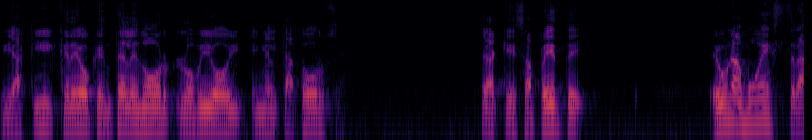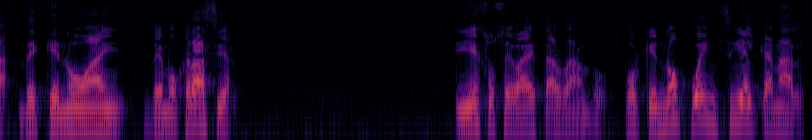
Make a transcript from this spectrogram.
Y aquí creo que en Telenor lo vi hoy en el 14. O sea que Zapete es una muestra de que no hay democracia y eso se va a estar dando porque no fue en sí el canal.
